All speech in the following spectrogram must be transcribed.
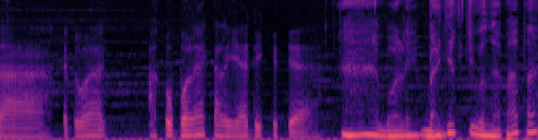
Nah, kedua aku boleh kali ya dikit ya Ah boleh. Banyak juga nggak apa-apa.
